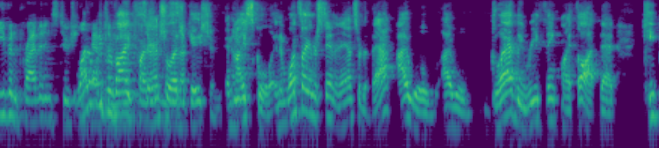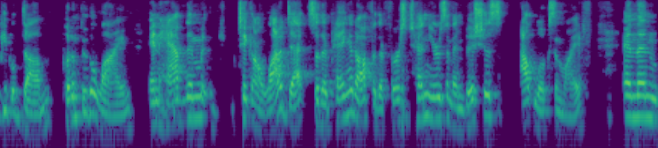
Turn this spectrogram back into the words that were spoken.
Even private institutions. Why don't we provide financial education in high school? And once I understand an answer to that, I will I will gladly rethink my thought that keep people dumb, put them through the line, and have them take on a lot of debt so they're paying it off for their first 10 years of ambitious outlooks in life and then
